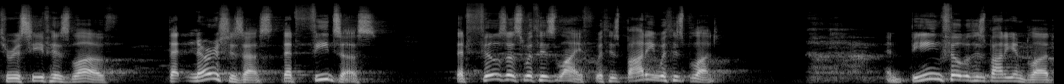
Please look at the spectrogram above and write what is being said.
to receive His love that nourishes us, that feeds us, that fills us with His life, with His body, with His blood. And being filled with His body and blood,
